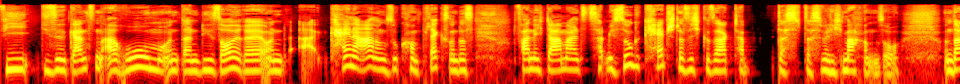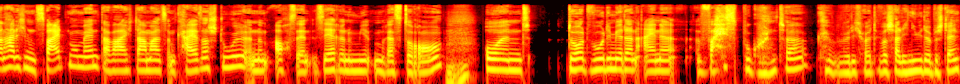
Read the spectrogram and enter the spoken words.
Wie diese ganzen Aromen und dann die Säure und äh, keine Ahnung, so komplex. Und das fand ich damals, das hat mich so gecatcht, dass ich gesagt habe, das, das will ich machen, so. Und dann hatte ich einen zweiten Moment, da war ich damals im Kaiserstuhl, in einem auch sehr, sehr renommierten Restaurant. Und dort wurde mir dann eine Weißburgunder, würde ich heute wahrscheinlich nie wieder bestellen,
